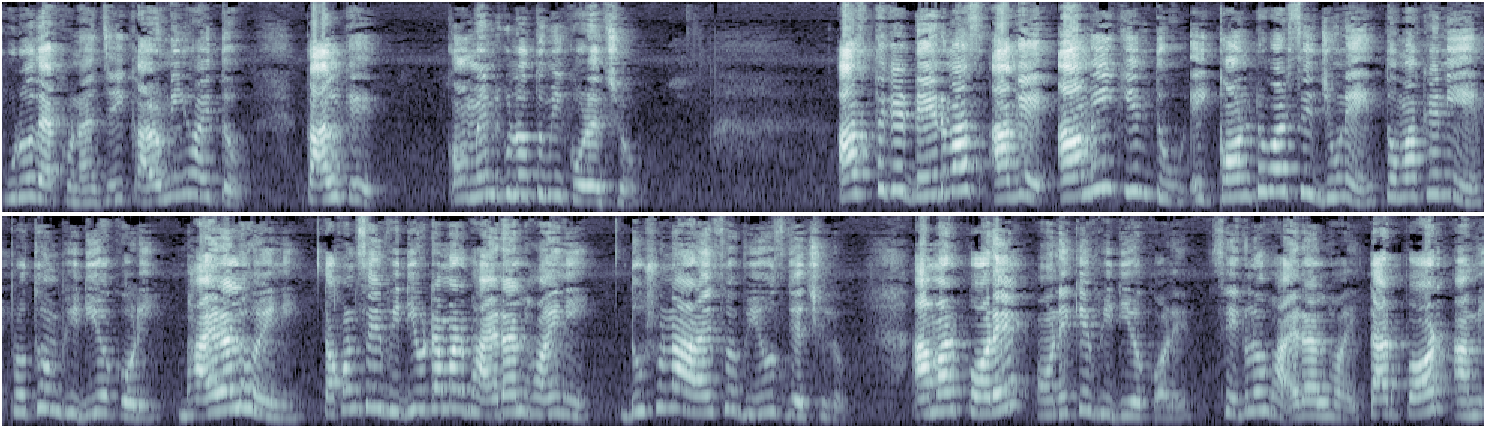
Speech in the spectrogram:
পুরো দেখো না, যেই কারণেই হয়তো কালকে কমেন্টগুলো তুমি করেছ। আজ থেকে দেড় মাস আগে আমি কিন্তু এই কন্ট্রোভার্সি জুনে তোমাকে নিয়ে প্রথম ভিডিও করি। ভাইরাল হয়নি। তখন সেই ভিডিওটা আমার ভাইরাল হয়নি। দুশো না আড়াইশো ভিউজ গেছিল। আমার পরে অনেকে ভিডিও করে। সেগুলো ভাইরাল হয়। তারপর আমি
